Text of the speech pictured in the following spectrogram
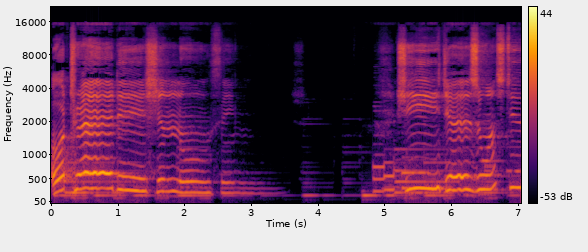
or traditional things. She just wants to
